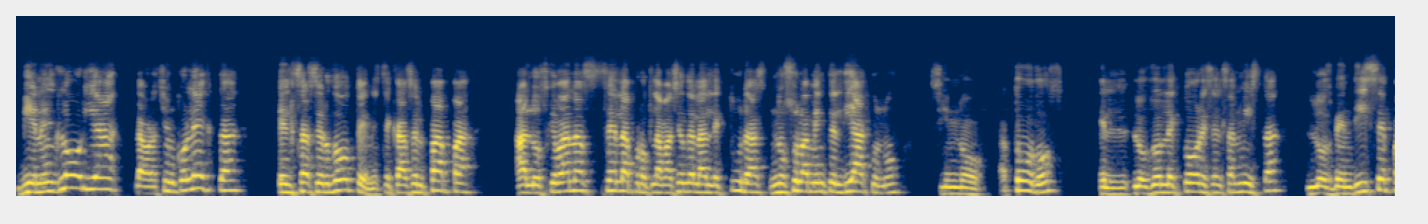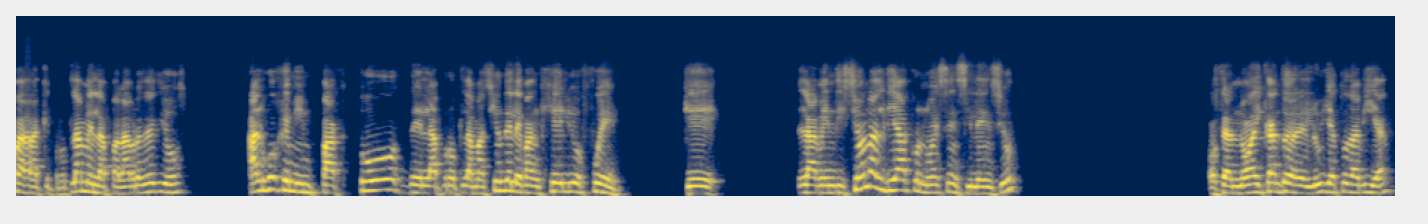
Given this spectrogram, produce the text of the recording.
viene en gloria, la oración colecta, el sacerdote, en este caso el papa, a los que van a hacer la proclamación de las lecturas, no solamente el diácono, sino a todos, los dos lectores, el salmista, los bendice para que proclamen la palabra de Dios algo que me impactó de la proclamación del Evangelio fue que la bendición al diácono es en silencio, o sea, no hay canto de aleluya todavía.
